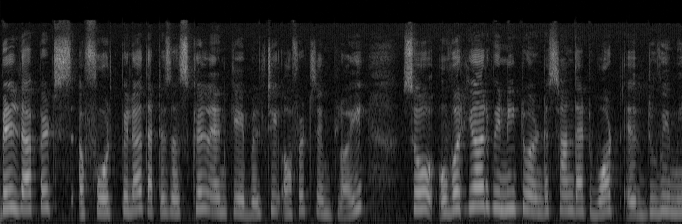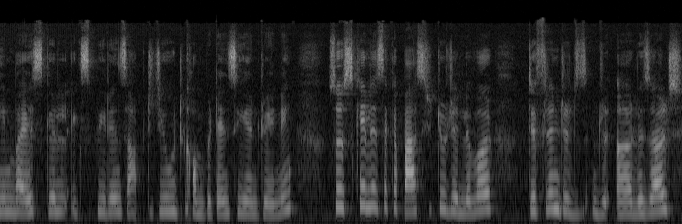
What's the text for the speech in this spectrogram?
build up its uh, fourth pillar that is the skill and capability of its employee. So, over here we need to understand that what uh, do we mean by skill, experience, aptitude, competency and training. So, skill is a capacity to deliver different res uh, results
